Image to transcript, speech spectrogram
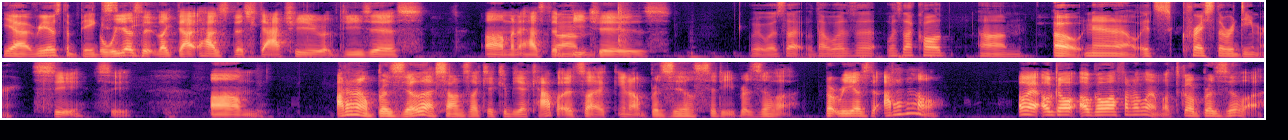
Yeah, Rio's the big Rio's city. the, like that has the statue of Jesus, um, and it has the Um, beaches. Wait, was that that was it? Was that called um Oh, no no no. It's Christ the Redeemer. See, see. Um, I don't know. Brasilia sounds like it could be a capital. It's like you know Brazil City, Brasilia. But Rio's the I don't know. Okay, I'll go. I'll go off on a limb. Let's go Brasilia.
